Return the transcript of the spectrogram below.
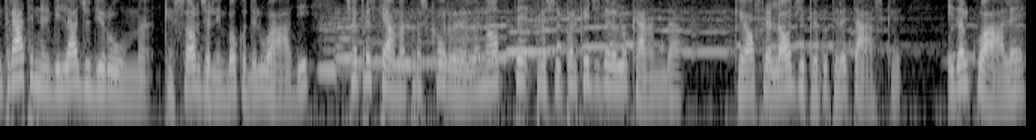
Rientrati nel villaggio di Rum, che sorge all'imbocco del Wadi, ci apprestiamo a trascorrere la notte presso il parcheggio della locanda, che offre alloggi per tutte le tasche, e dal quale,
